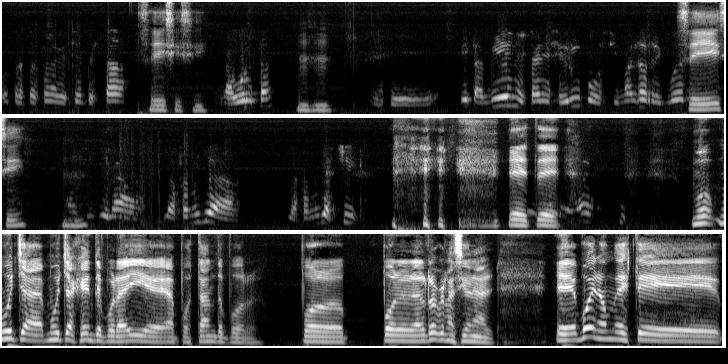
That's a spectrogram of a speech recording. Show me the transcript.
otra persona que siempre está sí, sí, sí. a la vuelta. Este, que también está en ese grupo, si mal no recuerdo. Sí, sí. Así que la, la familia, la familia es chica. este, mucha, mucha gente por ahí eh, apostando por, por, el rock nacional. Eh, bueno, este,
